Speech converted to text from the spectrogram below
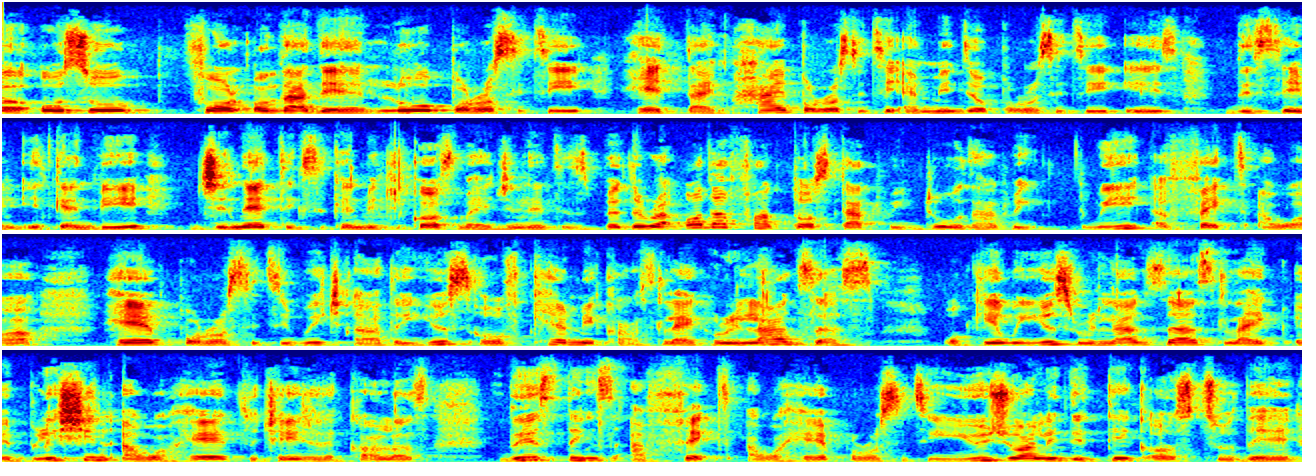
uh, also fall under the low porosity hair type. High porosity and medium porosity is the same. It can be genetics, it can be caused by genetics, but there are other factors that we do that we, we affect our hair porosity, which are the use of chemicals like relaxers. Okay we use relaxers like uh, bleaching our hair to change the colors. These things affect our hair porosity. Usually they take us to the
